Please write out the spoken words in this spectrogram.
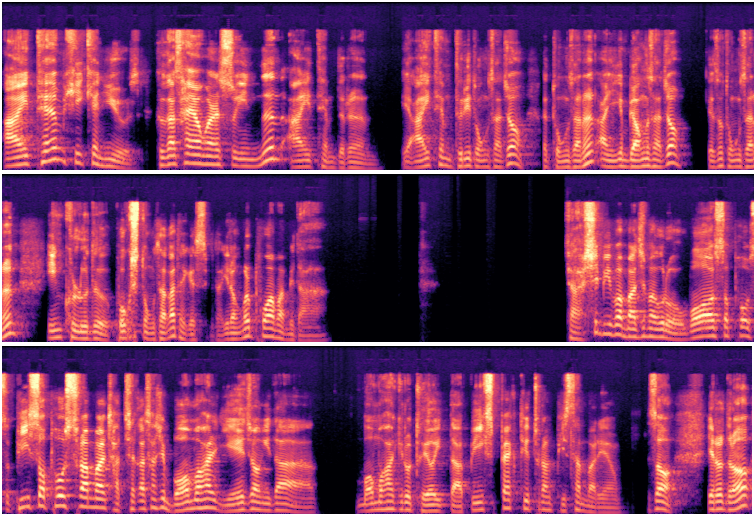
item he can use. 그가 사용할 수 있는 아이템들은 이 아이템들이 동사죠. 동사는 아 이게 명사죠. 그래서 동사는 include 복수 동사가 되겠습니다. 이런 걸 포함합니다. 자, 12번 마지막으로 was supposed, be supposed란 말 자체가 사실 뭐뭐 할 예정이다. 뭐뭐 하기로 되어 있다. be expected to랑 비슷한 말이에요. 그래서 예를 들어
